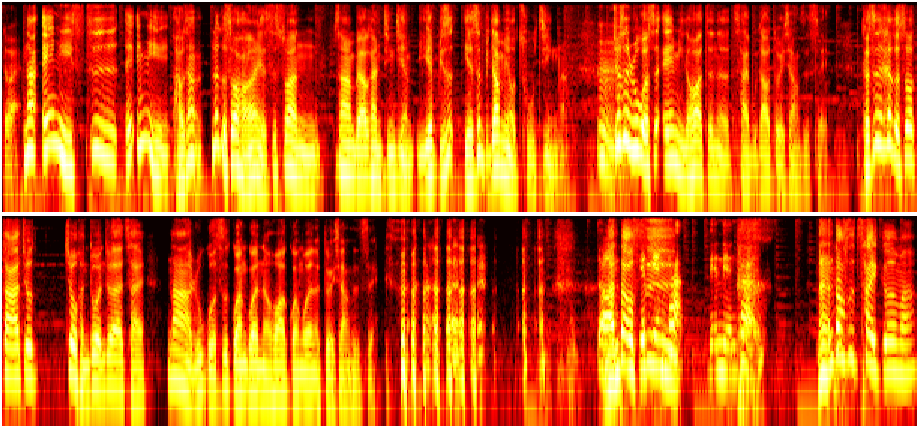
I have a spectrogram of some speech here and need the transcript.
对。那 Amy 是，哎，Amy 好像那个时候好像也是算上班不要看经纪人，也不是也是比较没有出镜啊。嗯。就是如果是 Amy 的话，真的猜不到对象是谁。可是那个时候大家就。就很多人就在猜，那如果是关关的话，关关的对象是谁？难道是连连看，连连看？难道是蔡哥吗？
